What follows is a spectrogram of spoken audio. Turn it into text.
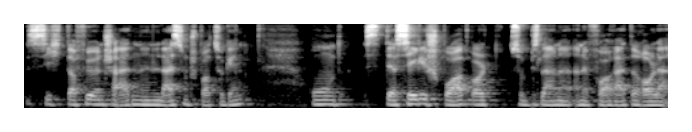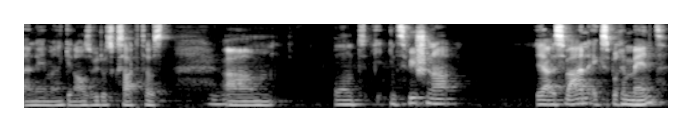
sich dafür entscheiden, in den Leistungssport zu gehen. Und der Segelsport wollte so ein bisschen eine, eine Vorreiterrolle einnehmen, genauso wie du es gesagt hast. Mhm. Ähm, und inzwischen, ja, es war ein Experiment,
